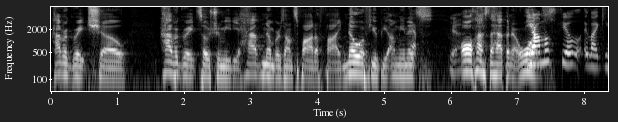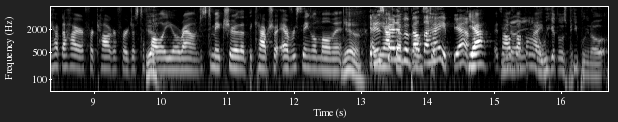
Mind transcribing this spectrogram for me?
have a great show, have a great social media, have numbers on Spotify, know a few people. I mean, Yep. It's Yeah. all has to happen at once. You almost feel like you have to hire a photographer just to Yeah. follow you around, just to make sure that they capture every single moment. Yeah. It And is you have kind of about the post it. hype, yeah. Yeah, it's You all know, about you the know, hype. we get those people, you know,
